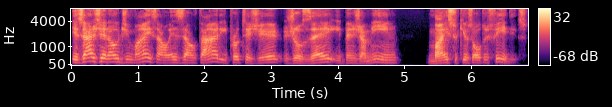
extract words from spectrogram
exagerou demais ao exaltar e proteger José e Benjamim mais do que os outros filhos.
